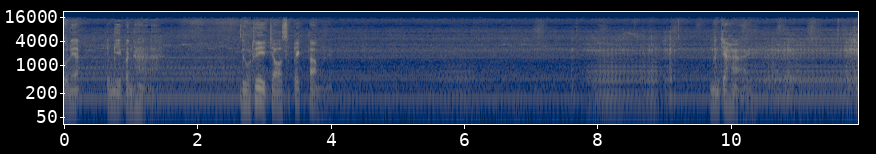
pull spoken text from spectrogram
ตัวเนี้ยจะมีปัญหา ดูที่จอสเปกตรัมเนี่ยมันจะหายใน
